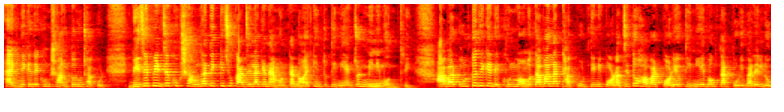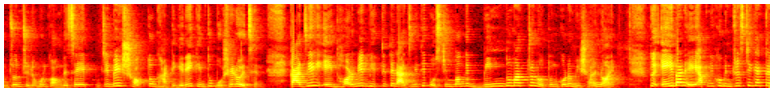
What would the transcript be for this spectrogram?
একদিকে দেখুন শান্তনু ঠাকুর। বিজেপির যে খুব সাংঘাতিক কিছু কাজে লাগেন এমনটা নয়, কিন্তু তিনি একজন মিনি মন্ত্রী আবার উল্টো দিকে দেখুন মমতাবালা ঠাকুর, তিনি পরাজিত হওয়ার পরেও তিনি এবং তার পরিবারের লোকজন তৃণমূল কংগ্রেসে যে বেশ শক্ত ঘাঁটি গেড়েই কিন্তু বসে রয়েছেন। কাজেই এই ধর্মের ভিত্তিতে রাজনীতি পশ্চিমবঙ্গে বিন্দুমাত্র নতুন কোনো বিষয় নয়। তো এইবারে আপনি খুব ইন্টারেস্টিং একটা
